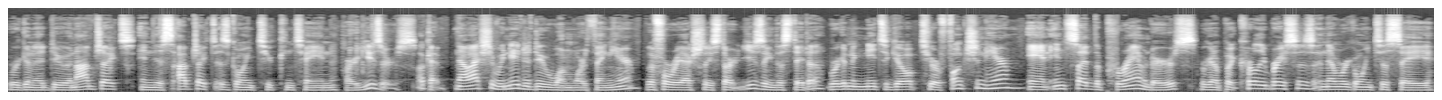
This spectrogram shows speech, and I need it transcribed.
we're going to do an object and this object is going to contain our users. Okay, now actually we need to do one more thing here before we actually start using this data. We're going to need to go up to our function here and inside the parameters, we're going to put curly braces and then we're going to say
